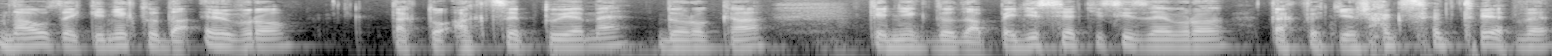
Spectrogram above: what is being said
naozaj, keď niekto dá euro, tak to akceptujeme do roka. Keď niekto dá 50 tisíc eur, tak to tiež akceptujeme.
